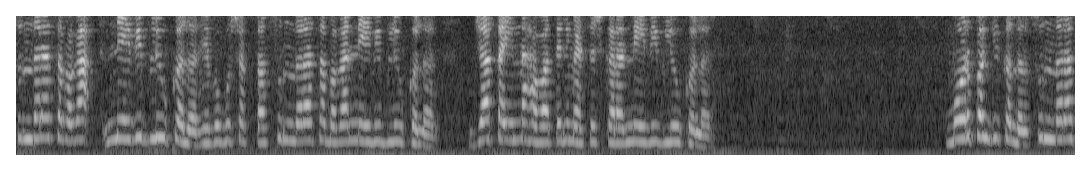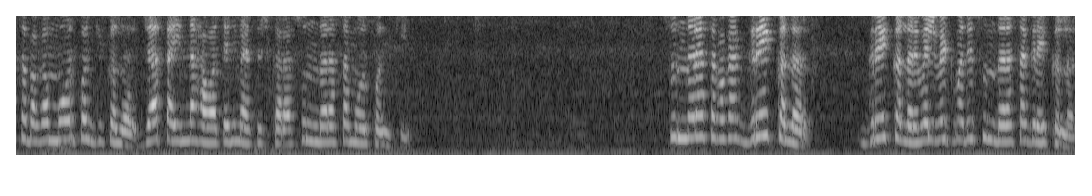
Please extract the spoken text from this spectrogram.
सुंदर असं बघा नेव्ही ब्ल्यू कलर हे बघू शकता सुंदर असा बघा नेव्ही ब्ल्यू कलर ज्या ताईंना हवा त्यांनी मेसेज करा नेव्ही ब्ल्यू कलर मोरपंखी कलर सुंदर असा बघा मोरपंखी कलर ज्या ताईंना हवा त्यांनी मेसेज करा सुंदर असा मोरपंखी. सुंदर असा बघा ग्रे कलर ग्रे कलर वेल्वेटमध्ये सुंदर असा ग्रे कलर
